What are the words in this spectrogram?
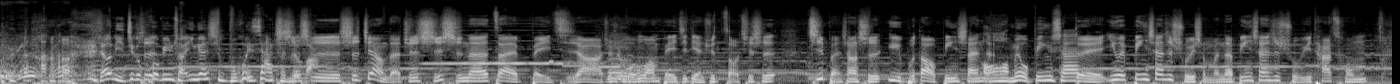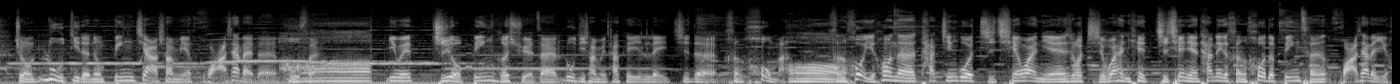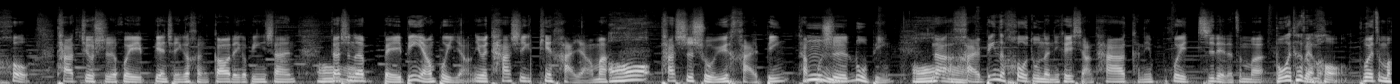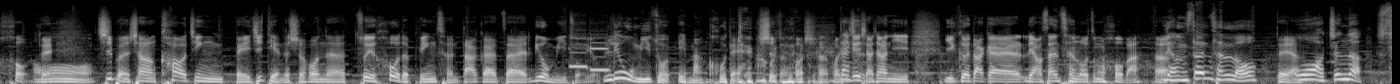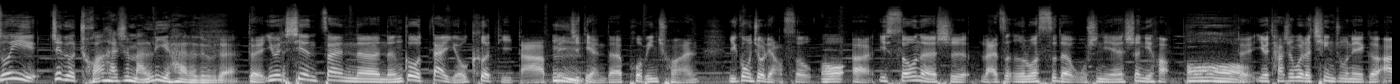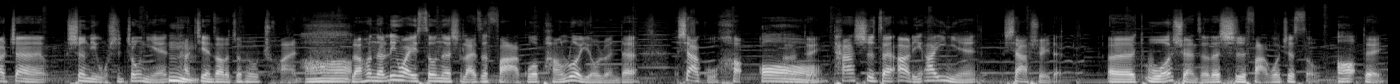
然后你这个破冰船应该是不会下沉的吧？是是是这样的，就是其实呢，在北极啊，就是我们往北极点去走，其实基本上是遇不到冰山的。哦，没有冰山。，对，因为冰山是属于什么呢？冰山是属于它从这种陆地的那种冰架上面滑下来的部分。哦因为只有冰和雪在陆地上面，它可以累积的很厚嘛。哦，很厚以后呢，它经过几千万年或几万年、几千年，它那个很厚的冰层滑下来以后，它就是会变成一个很高的一个冰山。哦但是呢，北冰洋不一样，因为它是一片海洋嘛，哦它是属于海冰，它不是陆冰。哦，那海冰的厚度呢，你可以想，它肯定不会积累的这么不会特别厚。不会这么厚。对，哦，基本上靠近北极点的时候呢，最厚的冰层大概在六米左右。六米左右也蛮厚的，是很厚，是很厚。你可以想象，你一个大概两三层楼这么厚吧？呃，两三层楼。对啊，哇，真的，所以这个船还是蛮厉害的，对不对？对，因为现在呢，能够带游客抵达北极点的破冰船，一共就两艘。哦啊、一艘呢是来自俄罗斯的五十年胜利号，哦，对，，因为它是为了庆祝那个二战胜利五十周年，嗯它建造了这艘船。哦然后呢，另外一艘呢是来自法国庞洛游轮的夏谷号，哦呃，对，它是在二零二一年下水的。呃，我选择的是法国这艘，哦，对。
